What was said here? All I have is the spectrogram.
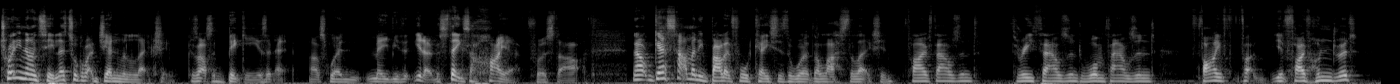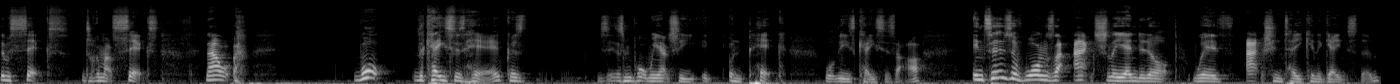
2019, let's talk about general election because that's a biggie, isn't it? That's when maybe the, you know the stakes are higher for a start. Now, guess how many ballot fraud cases there were at the last election? 5,000, 3,000, 1,000, 500? There were six. We're talking about six. Now, what the cases here, because it's important we actually unpick what these cases are. In terms of ones that actually ended up with action taken against them,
